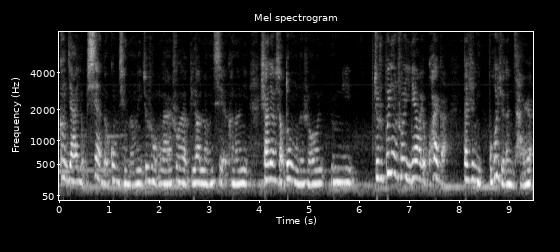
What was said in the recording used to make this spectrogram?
更加有限的共情能力，就是我们刚才说的比较冷血。可能你杀掉小动物的时候，你就是不一定说一定要有快感，但是你不会觉得你残忍。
